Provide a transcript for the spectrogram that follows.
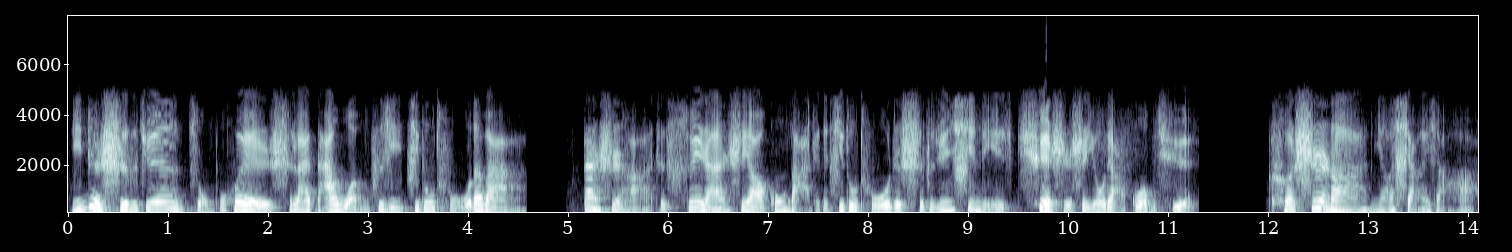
您这十字军总不会是来打我们自己基督徒的吧？但是哈，这虽然是要攻打这个基督徒，这十字军心里确实是有点过不去。可是呢，你要想一想哈，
